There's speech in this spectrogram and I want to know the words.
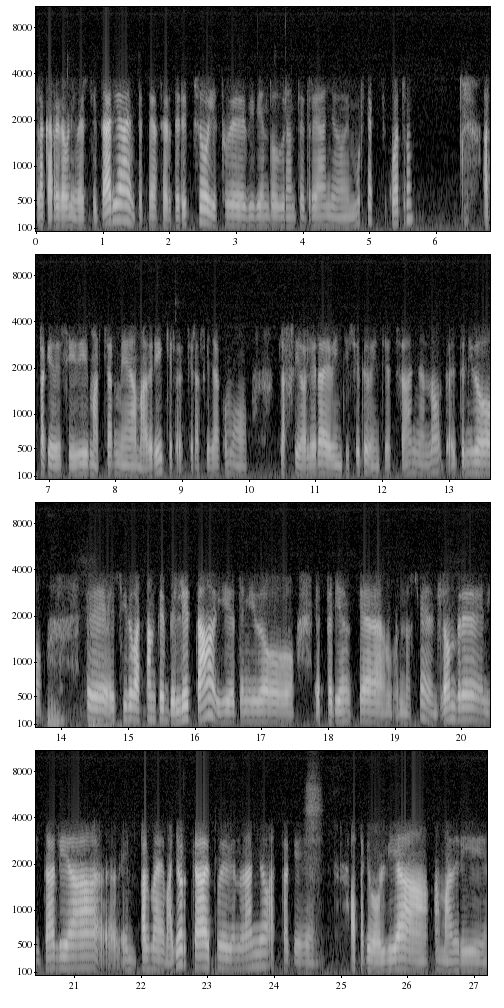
la carrera universitaria. Empecé a hacer derecho y estuve viviendo durante tres años en Murcia, casi cuatro, hasta que decidí marcharme a Madrid, quiero decir, hace ya como la friolera de 27 o 28 años, ¿no? He tenido eh, he sido bastante veleta y he tenido experiencias, no sé, en Londres, en Italia, en Palma de Mallorca, estuve viviendo un año hasta que hasta que volví a, a Madrid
